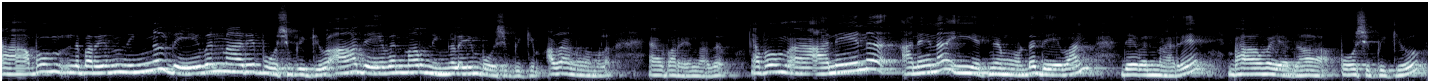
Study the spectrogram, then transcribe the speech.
അപ്പം പറയുന്നത് നിങ്ങൾ ദേവന്മാരെ പോഷിപ്പിക്കൂ ആ ദേവന്മാർ നിങ്ങളെയും പോഷിപ്പിക്കും. അതാണ് നമ്മൾ പറയുന്നത്. അപ്പം അനേന അനേന ഈ യജ്ഞം കൊണ്ട് ദേവാൻ ദേവന്മാരെ ഭാവയത പോഷിപ്പിക്കൂ.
